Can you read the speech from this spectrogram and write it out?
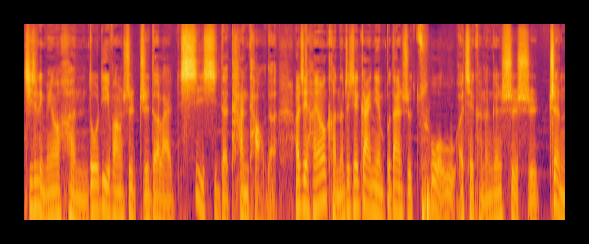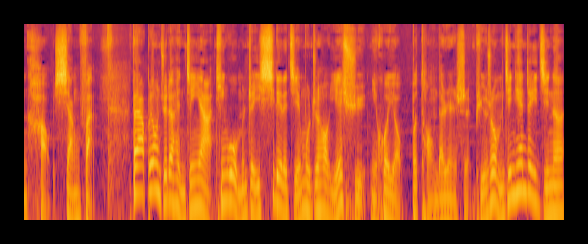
其实里面有很多地方是值得来细细的探讨的，而且很有可能这些概念不但是错误，而且可能跟事实正好相反。大家不用觉得很惊讶，听过我们这一系列的节目之后，也许你会有不同的认识。比如说，我们今天这一集呢，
